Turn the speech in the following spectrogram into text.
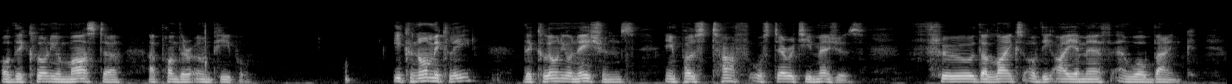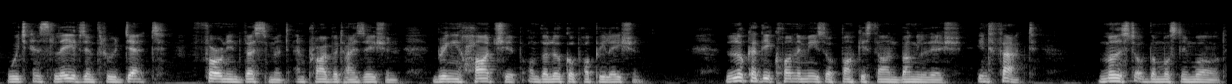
of their colonial master upon their own people. Economically, the colonial nations impose tough austerity measures through the likes of the IMF and World Bank, which enslaves them through debt, foreign investment, and privatization, bringing hardship on the local population. Look at the economies of Pakistan, Bangladesh. In fact, most of the Muslim world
